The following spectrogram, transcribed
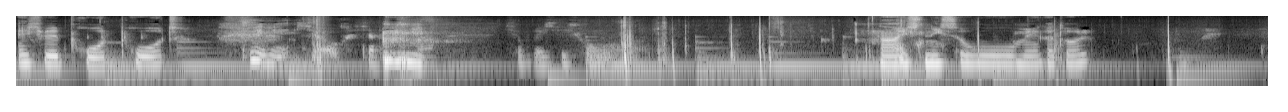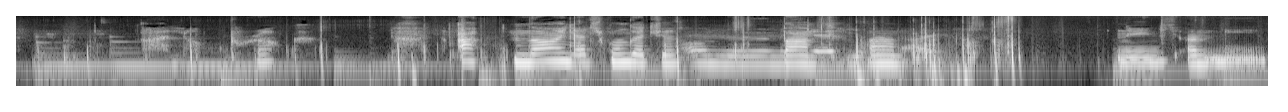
Ich will Brot, Brot. ich auch. Ich hab, ich hab richtig Hunger. Na, ist nicht so mega toll. Hallo, Brock. Ah, nein, er hat Sprunggadget. Oh nö, Bam, bam. Nee, nicht annehmen.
